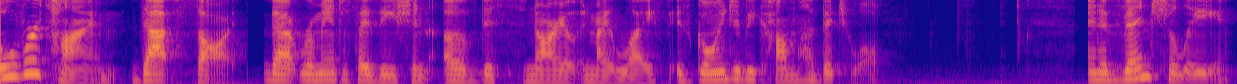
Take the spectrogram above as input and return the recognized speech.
over time, that thought, that romanticization of this scenario in my life is going to become habitual. And eventually,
